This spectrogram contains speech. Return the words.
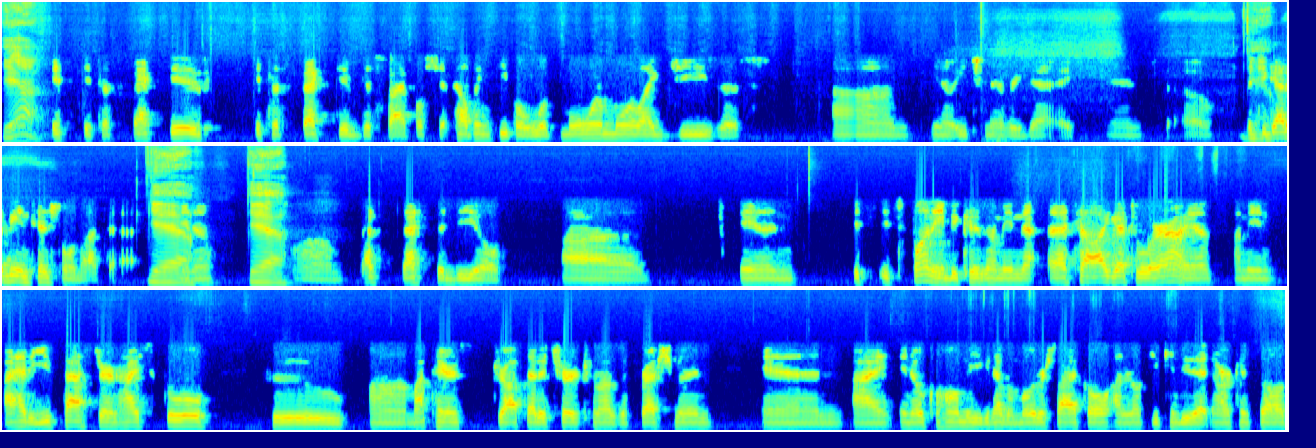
Yeah. it's it's effective it's effective discipleship helping people look more and more like jesus um, you know each and every day and so but Yeah. you got to be intentional about that Yeah. you know Yeah. um, that's that's the deal uh, and it's, it's funny because i mean that, that's how i got to where i am i mean i had a youth pastor in high school who um, my parents dropped out of church when i was a freshman and I in Oklahoma you can have a motorcycle. I don't know if you can do that in Arkansas.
